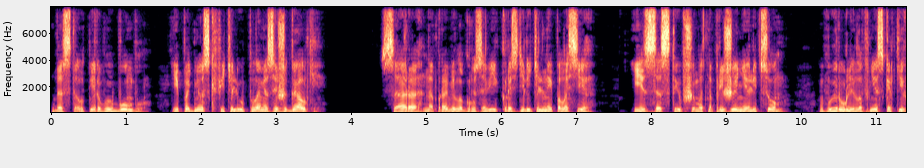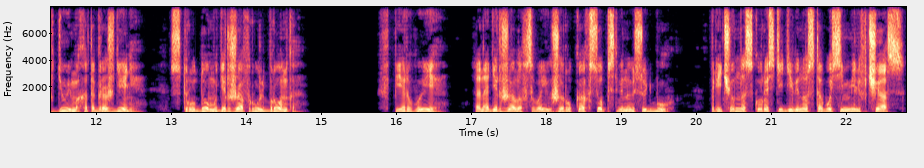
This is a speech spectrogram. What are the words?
достал первую бомбу и поднес к фитилю пламя зажигалки. Сара направила грузовик к разделительной полосе и с застывшим от напряжения лицом вырулила в нескольких дюймах от ограждения, с трудом удержав руль Бронко. Впервые она держала в своих же руках собственную судьбу, причем на скорости 98 миль в час.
